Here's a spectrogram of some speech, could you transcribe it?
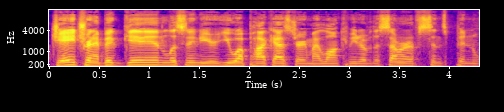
JTrain, I began listening to your U Up podcast during my long commute over the summer. I've since been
